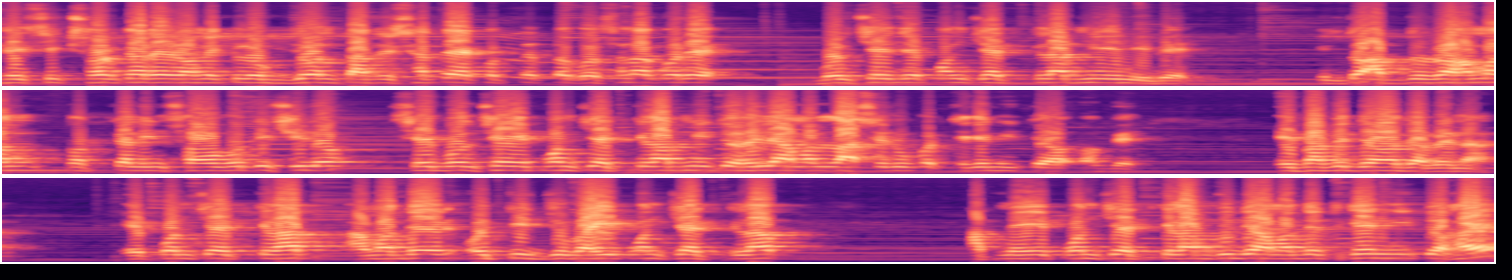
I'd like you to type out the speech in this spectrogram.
বেসিক সরকারের অনেক লোকজন তাদের সাথে একত্রিত ঘোষণা করে বলছে যে পঞ্চায়েত ক্লাব নিয়ে নিবে। কিন্তু আব্দুর রহমান তৎকালীন সভাপতি ছিল, সে বলছে, এই পঞ্চায়েত ক্লাব নিতে হলে আমার লাশের উপর থেকে নিতে হবে। এভাবে দেওয়া যাবে না। এই পঞ্চায়েত ক্লাব আমাদের ঐতিহ্যবাহী পঞ্চায়েত ক্লাব। আপনি এই পঞ্চায়েত ক্লাব যদি আমাদের থেকে নিতে হয়,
